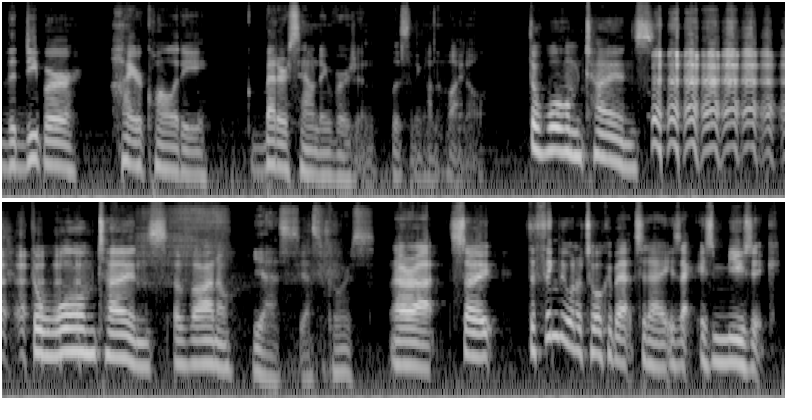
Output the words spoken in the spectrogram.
the deeper, higher quality, better sounding version listening on the vinyl. The warm tones, the warm tones of vinyl. Yes, yes, of course. All right. So the thing we want to talk about today is is music,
